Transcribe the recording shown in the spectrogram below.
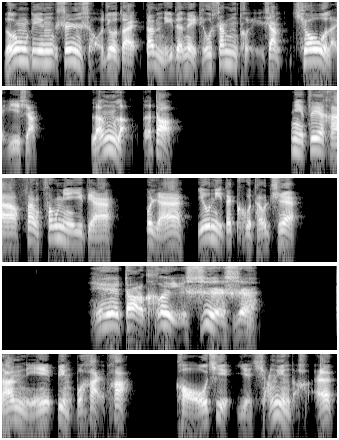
龙兵伸手就在丹尼的那条伤腿上敲了一下，冷冷的道：“你最好放聪明一点，不然有你的苦头吃。”你倒可以试试。丹尼并不害怕，口气也强硬的很。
